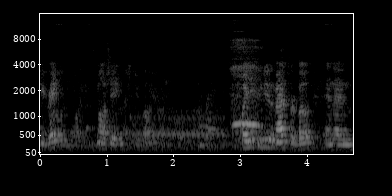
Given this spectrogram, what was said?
do great. Small change, math for both, and then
